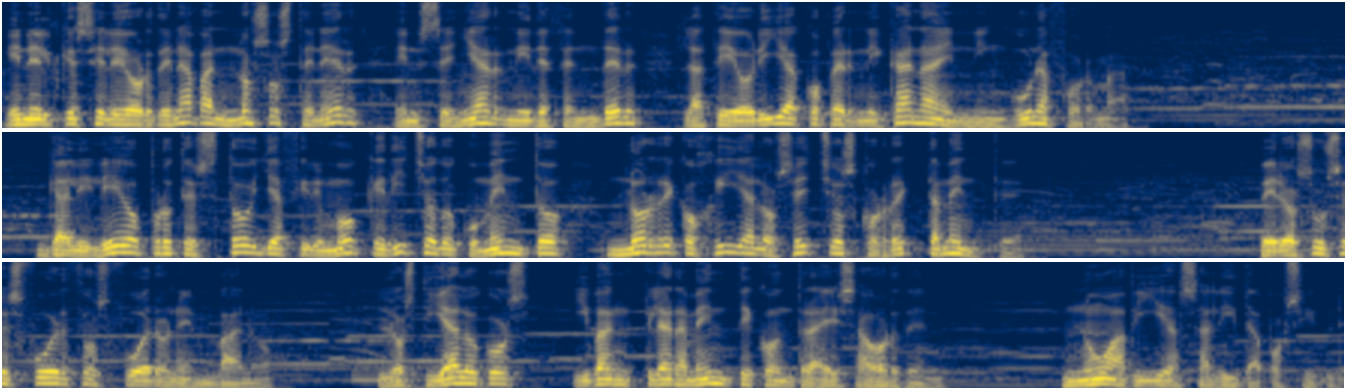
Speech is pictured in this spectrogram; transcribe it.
en el que se le ordenaban no sostener, enseñar ni defender la teoría copernicana en ninguna forma. Galileo protestó y afirmó que dicho documento no recogía los hechos correctamente. Pero sus esfuerzos fueron en vano. Los diálogos iban claramente contra esa orden. No había salida posible.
